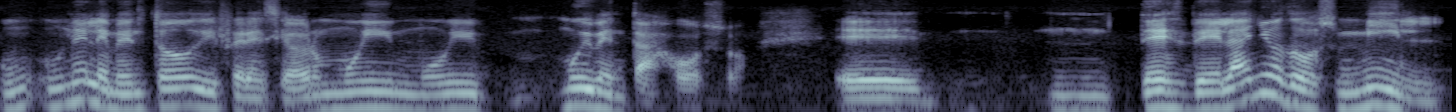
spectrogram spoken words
un, elemento diferenciador muy, muy, muy ventajoso. Eh, desde el año 2000,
